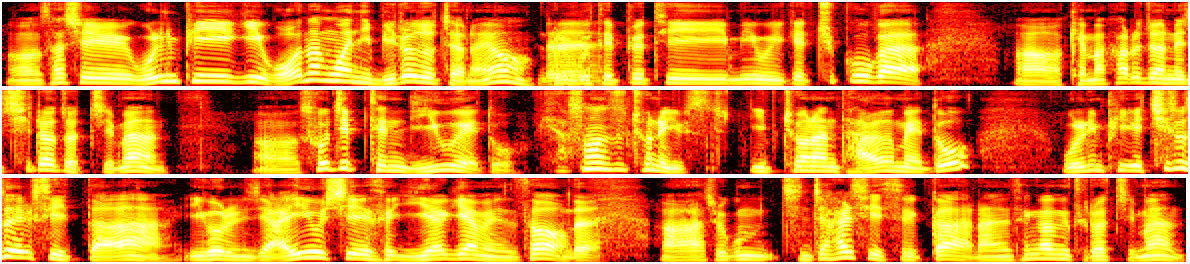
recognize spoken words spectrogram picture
어 사실 올림픽이 워낙 많이 미뤄졌잖아요. 네. 그리고 대표팀이 이렇게 축구가 어 개막 하루 전에 치러졌지만 어 소집된 이후에도 선수촌에 입, 입촌한 다음에도 올림픽이 취소될 수 있다. 이걸 이제 IOC에서 이야기하면서 네. 아 조금 진짜 할 수 있을까라는 생각이 들었지만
